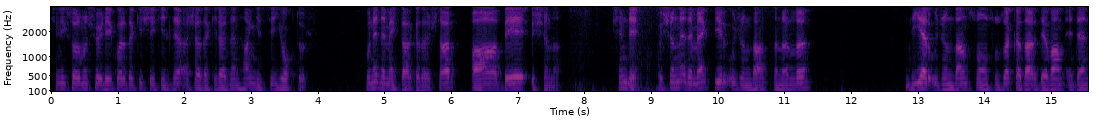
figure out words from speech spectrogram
Şimdiki sorumuz şöyle. Yukarıdaki şekilde aşağıdakilerden hangisi yoktur? Bu ne demekti arkadaşlar? A, B ışını. Şimdi ışın ne demek? Bir ucundan sınırlı, diğer ucundan sonsuza kadar devam eden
